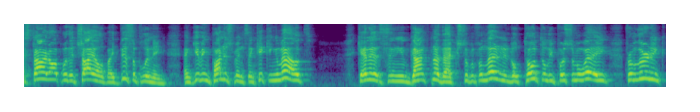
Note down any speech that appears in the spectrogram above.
start off with a child by disciplining and giving punishments and kicking him out, can it from learning? It'll totally push him away from learning.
